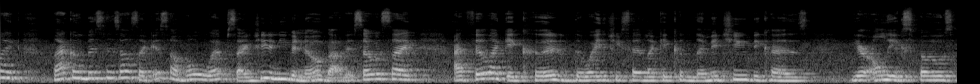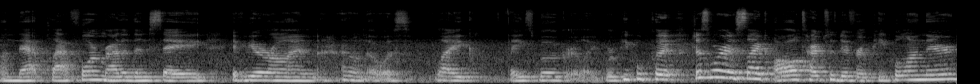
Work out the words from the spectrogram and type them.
like black-owned business?" I was like, "It's a whole website." And she didn't even know about it. So it's like I feel like it could, the way that she said, like it could limit you because you're only exposed on that platform rather than say if you're on I don't know what's like Facebook or like where people put just where it's like all types of different people on there.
